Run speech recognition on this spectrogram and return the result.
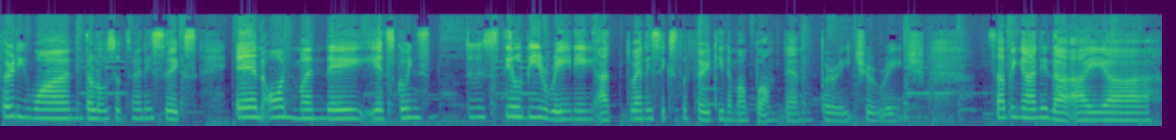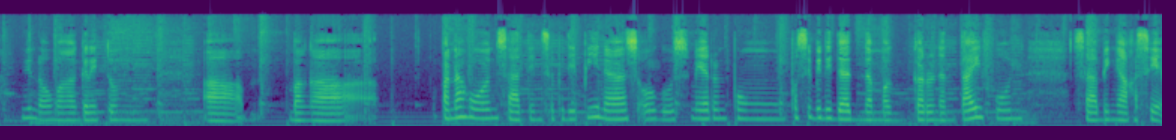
31, the lows of 26. And on Monday, it's going to still be raining at 26 to 30 naman po ang temperature range. Sabi nga nila ay, uh, you know, mga ganitong uh, mga panahon sa atin sa Pilipinas, August, meron pong posibilidad na magkaroon ng typhoon. Sabi nga kasi,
